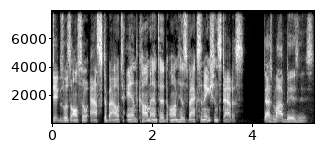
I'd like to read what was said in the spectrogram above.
Diggs was also asked about and commented on his vaccination status. That's my business.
